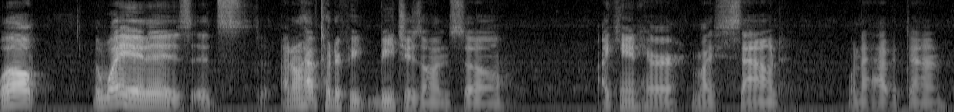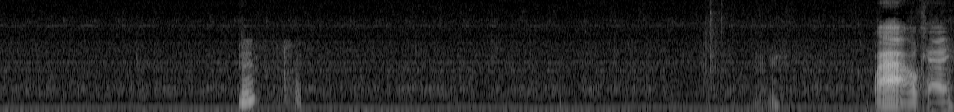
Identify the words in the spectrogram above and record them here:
Well, the way it is, it's I don't have Turtle Beaches on, so I can't hear my sound when I have it down. Hmm? Wow, okay.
